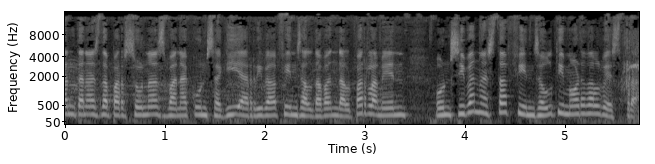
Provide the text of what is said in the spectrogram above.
Centenars de persones van aconseguir arribar fins al davant del Parlament, on s'hi van estar fins a última hora del vespre.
